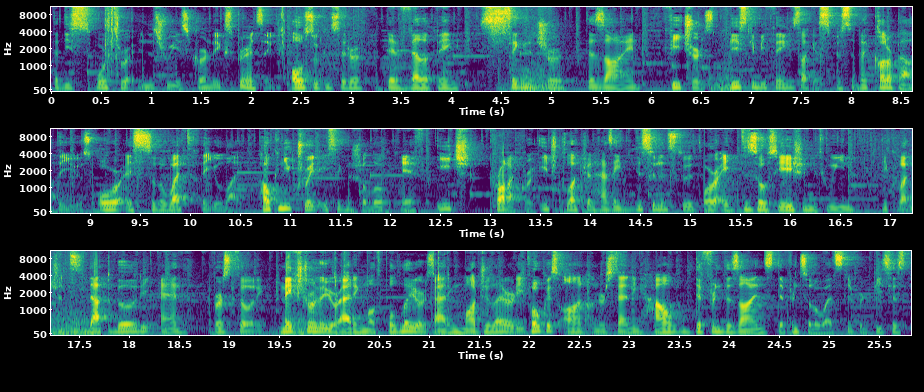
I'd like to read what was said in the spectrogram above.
that the sportswear industry is currently experiencing. Also consider developing signature design features. These can be things like a specific color palette they use or a silhouette that you like. How can you create a signature look if each product or each collection has a dissonance to it or a dissociation between the collections? Adaptability and versatility. Make sure that you're adding multiple layers, adding modularity. Focus on understanding how different designs, different silhouettes, different pieces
